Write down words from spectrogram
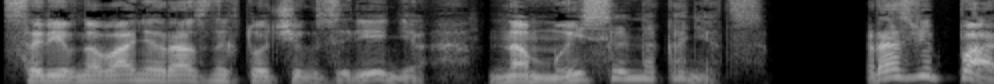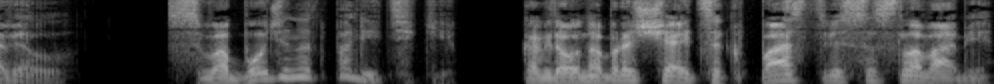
соревнования разных точек зрения, на мысль, наконец? Разве Павел свободен от политики, когда он обращается к пастве со словами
